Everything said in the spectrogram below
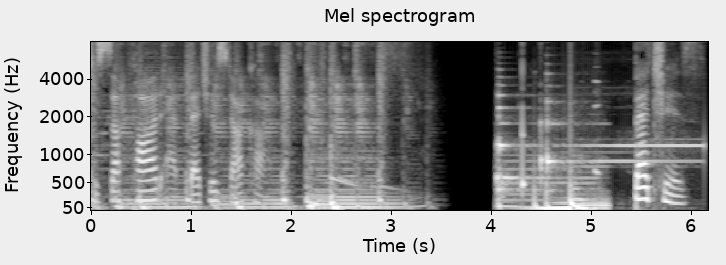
to suppod at betches.com. Betches.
